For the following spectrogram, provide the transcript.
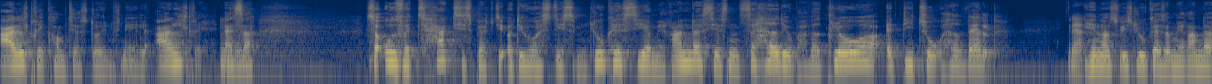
aldrig komme til at stå i en finale. Aldrig. Mm-hmm. Altså, så ud fra taktisk perspektiv, og det er jo også det, som Lukas siger, Miranda siger, sådan, så havde det jo bare været klogere, at de to havde valgt Ja. henholdsvis Lukas og Miranda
